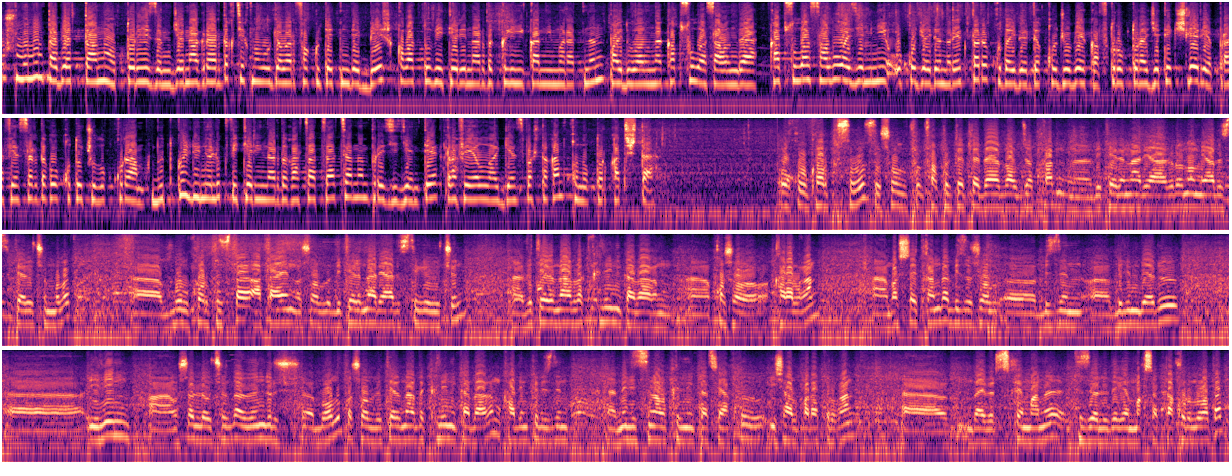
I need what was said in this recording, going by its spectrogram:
ош мунун табияттануу туризм жана агрардык технологиялар факультетинде беш кабаттуу ветеринардык клиниканын имаратынын пайдубалына капсула салынды. Капсула салуу аземини окуу жайдын ректору кудайберди кожобеков структура жетекчилери профессордук окутуучулук курам бүткүл дүйнөлүк ветеринардык ассоциациянын президенти рафаэлла генс баштаган коноктор катышты окуу корпусубуз ушул факультетте даярдалып жаткан ветеринария агрономия адистиктери үчүн болот бул корпуста атайын ошол ветеринария адистиги үчүн ветеринардык клиника дагы кошо каралган башкача айтканда биз ошол биздин билим берүү илим ошол эле учурда өндүрүш болуп ошол ветеринардык клиника дагы кадимки биздин медициналык клиника сыяктуу иш алып бара турган мындай бир схеманы түзөлүү деген максатта курулуп атат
